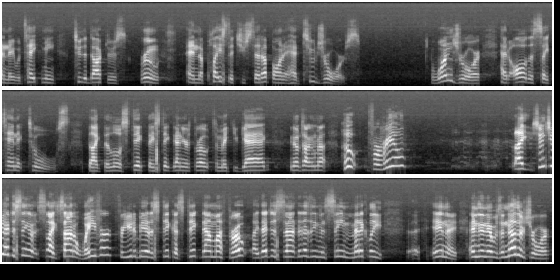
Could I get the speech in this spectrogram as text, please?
and they would take me to the doctor's room. And the place that you set up on it had two drawers. One drawer had all the satanic tools, like the little stick they stick down your throat to make you gag. You know what I'm talking about? Who, for real? Like, shouldn't you have to sing a, like sign a waiver for you to be able to stick a stick down my throat? Like that just sound, that doesn't even seem medically uh, in it. And then there was another drawer.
